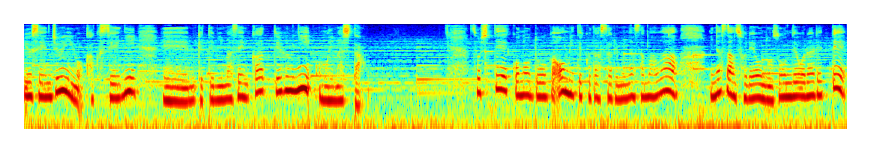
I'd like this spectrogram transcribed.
優先順位を覚醒に、えー、向けてみませんかっていうふうに思いました。そしてこの動画を見てくださる皆様は皆さんそれを望んでおられて、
